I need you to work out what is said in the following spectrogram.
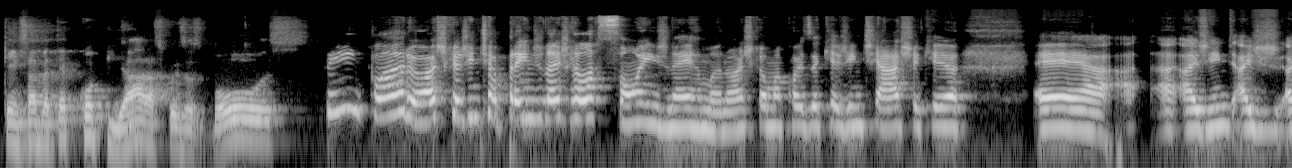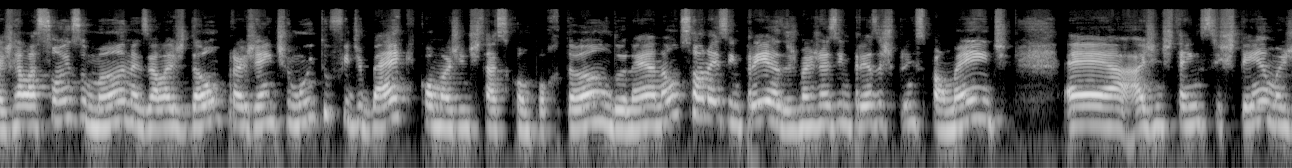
quem sabe, até copiar as coisas boas? Sim, claro, eu acho que a gente aprende nas relações, né, irmã? Eu acho que é uma coisa que a gente acha que é, a, a, gente, as, as, relações humanas, elas dão para a gente muito feedback como a gente está se comportando, né? Não só nas empresas, mas nas empresas principalmente. É, a gente tem sistemas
